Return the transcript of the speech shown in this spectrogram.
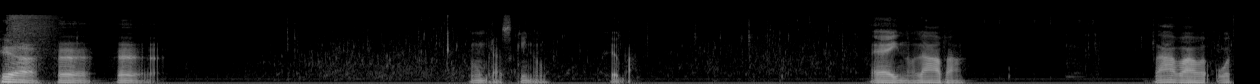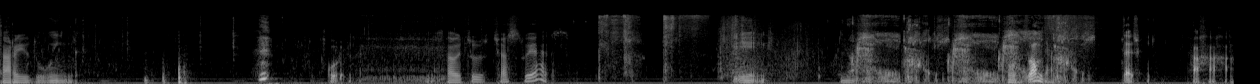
Here, here, here. Dobra, skinął. Chyba. Ej, no lawa. Lawa, what are you doing? Kurde. Cały tu czas tu jest. I... O, zombie. Też. Ha, ha, ha.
